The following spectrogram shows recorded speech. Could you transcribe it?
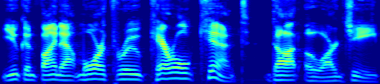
You can find out more through carolkent.org.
